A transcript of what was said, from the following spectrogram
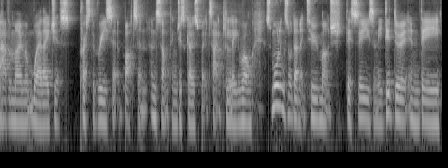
have a moment where they just press the reset button and something just goes spectacularly wrong. Smalling's not done it too much this season. He did do it in the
